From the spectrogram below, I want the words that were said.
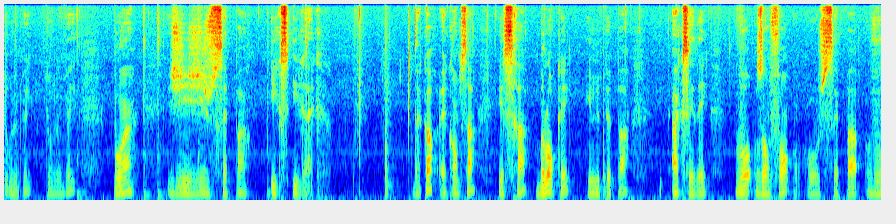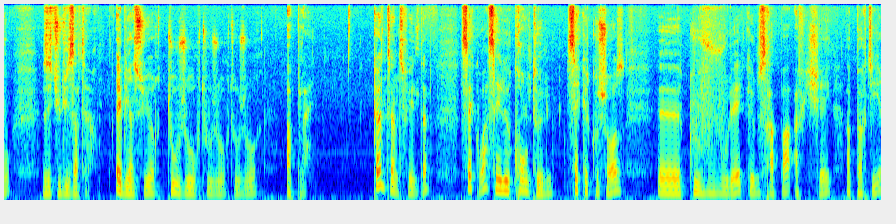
www.gg je sais pas xy d'accord? Et comme ça il sera bloqué. Il ne peut pas accéder vos enfants ou je sais pas vos utilisateurs. Et bien sûr, toujours, toujours, toujours apply. Content filter, c'est quoi? C'est le contenu. C'est quelque chose euh, que vous voulez qui ne sera pas affiché à partir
